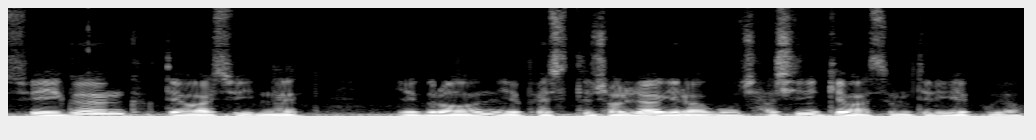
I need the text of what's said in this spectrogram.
수익은 극대화할 수 있는 예, 그런 예, 베스트 전략이라고 자신 있게 말씀을 드리겠고요.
